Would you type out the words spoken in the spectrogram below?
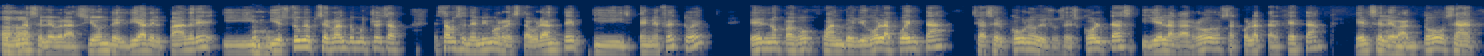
en una celebración del Día del Padre y, estuve observando mucho esa, estamos en el mismo restaurante y en efecto, ¿eh? Él no pagó cuando llegó la cuenta, se acercó uno de sus escoltas y él agarró, sacó la tarjeta, él se levantó, o sea,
